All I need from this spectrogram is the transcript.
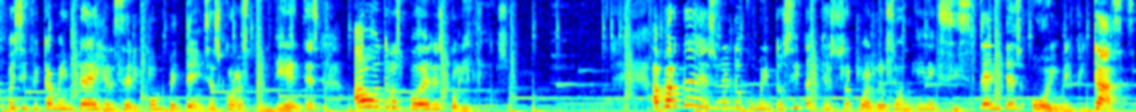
específicamente de ejercer competencias correspondientes a otros poderes políticos. Aparte de eso, en el documento citan que estos acuerdos son inexistentes o ineficaces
